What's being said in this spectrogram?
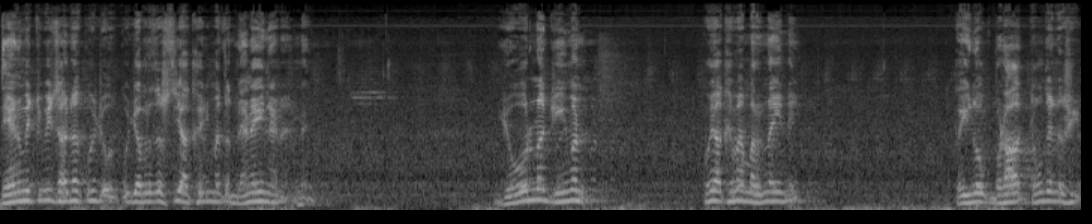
ਦੇਣ ਵਿੱਚ ਵੀ ਸਾਡਾ ਕੋਈ ਜ਼ੋਰ, ਕੋਈ ਜ਼ਬਰਦਸਤੀ ਆਖੇ ਜੀ, ਮੈਂ ਤਾਂ ਲੈਣਾ ਹੀ ਲੈਣਾ, ਨਹੀਂ। ਜ਼ੋਰ ਨਾ ਜੀਵਨ। ਕੋਈ ਆਖੇ ਮੈਂ ਮਰਨਾ ਹੀ ਨਹੀਂ। ਕਈ ਲੋਕ ਬੜਾ ਚਾਹੁੰਦੇ ਨੇ ਅਸੀਂ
